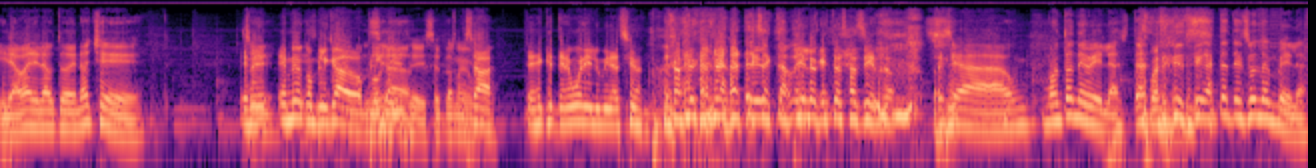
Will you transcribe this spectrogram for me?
Y lavar el auto de noche. Es, Sí, me- es medio sí, complicado. sí, porque- complicado. Sí, se torna o sea, complicado. Tenés que tener buena iluminación. para ver qué- qué- Exactamente. ¿Qué es lo que estás haciendo? O sea, un montón de velas. Te gastaste el sueldo en velas.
